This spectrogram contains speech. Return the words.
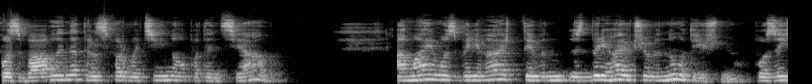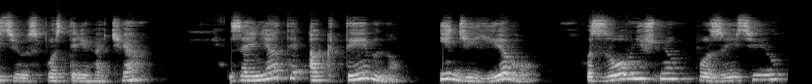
позбавлена трансформаційного потенціалу. А маємо, зберігаючи внутрішню позицію спостерігача, зайняти активну і дієву зовнішню позицію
